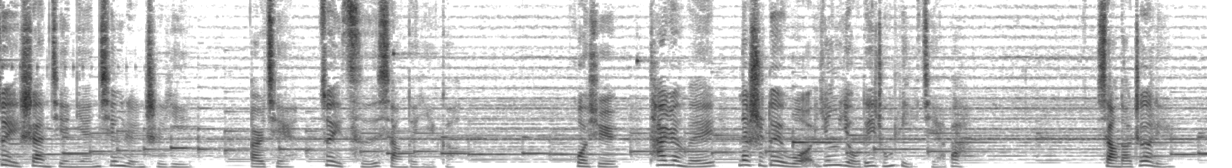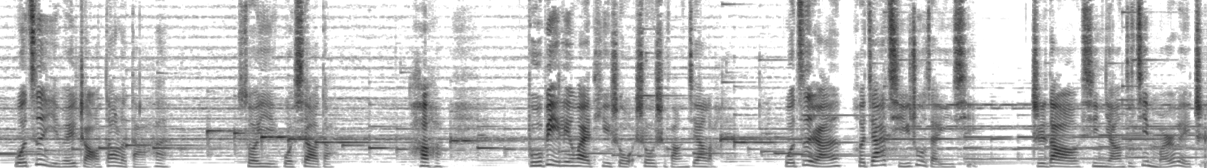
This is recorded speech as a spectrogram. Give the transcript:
最善解年轻人之意，而且最慈祥的一个。或许她认为那是对我应有的一种礼节吧。想到这里，我自以为找到了答案，所以我笑道：“哈哈。”不必另外替我收拾房间了，我自然和佳琪住在一起，直到新娘子进门为止。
